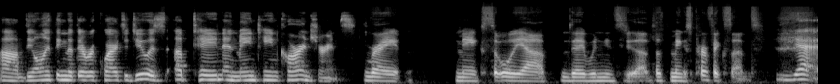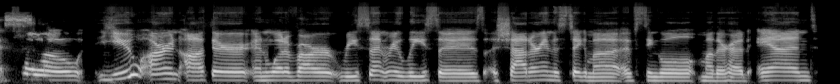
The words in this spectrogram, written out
Um, the only thing that they're required to do is obtain and maintain car insurance. Right. Makes oh yeah, they would need to do that. That makes perfect sense. Yes. So you are an author and one of our recent releases, Shattering the Stigma of Single Motherhood. And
